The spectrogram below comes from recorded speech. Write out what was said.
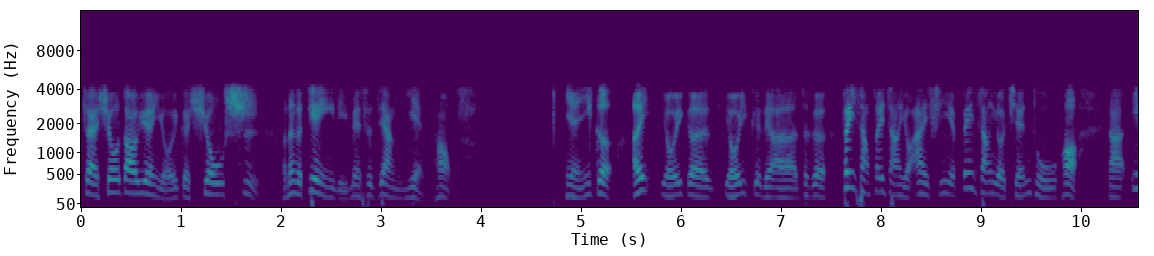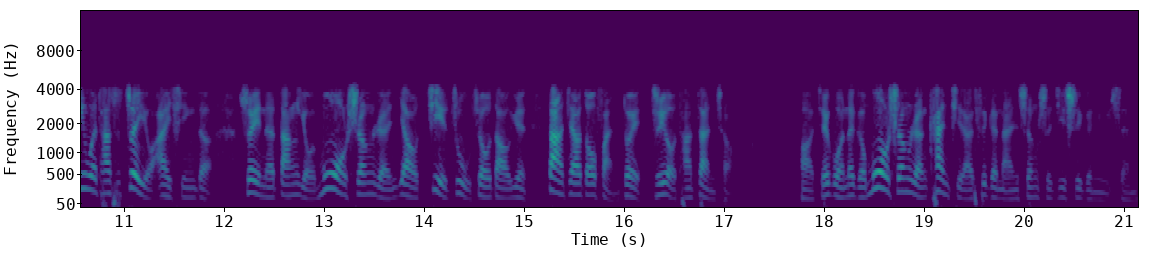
在修道院有一个修士，那个电影里面是这样演，哈。演一个，哎，有一个有一个呃，这个非常非常有爱心，也非常有前途哈。那因为他是最有爱心的，所以呢，当有陌生人要借助修道院，大家都反对，只有他赞成。啊，结果那个陌生人看起来是个男生，实际是一个女生。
